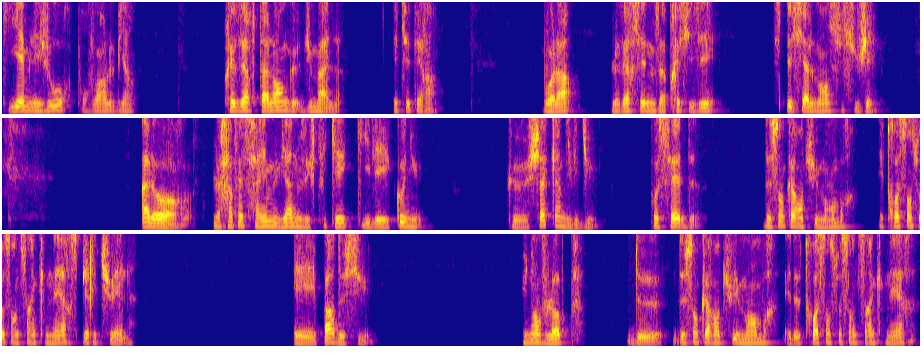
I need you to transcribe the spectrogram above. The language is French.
qui aime les jours pour voir le bien? Préserve ta langue du mal, etc. Voilà, le verset nous a précisé spécialement ce sujet. Alors, le Hafez Haïm vient nous expliquer qu'il est connu que chaque individu possède 248 membres et 365 nerfs spirituels. Et par-dessus, une enveloppe de 248 membres et de 365 nerfs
